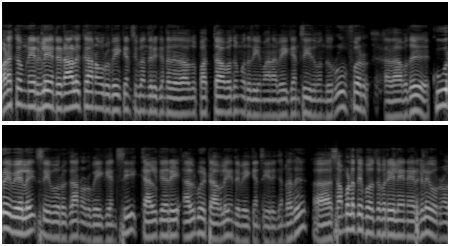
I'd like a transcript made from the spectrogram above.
வணக்கம் நேர்களே இன்று நாளுக்கான ஒரு வேகன்சி வந்திருக்கின்றது. அதாவது பத்தாவது இறுதியுமான வேகன்சி இது வந்து ரூஃபர் அதாவது கூரை வேலை செய்வதற்கான ஒரு வேகன்சி கல்கரி அல்பர்டாவில் இந்த வேகன்சி இருக்கின்றது. சம்பளத்தை பொறுத்தவரையில் நேர்களே ஒரு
